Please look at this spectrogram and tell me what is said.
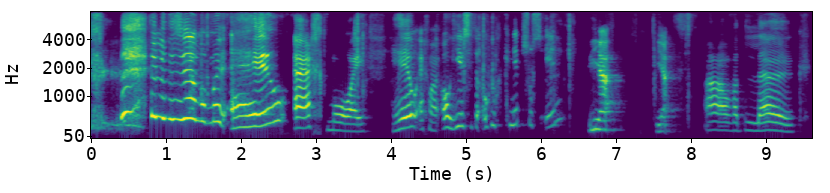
En het is helemaal mooi. heel erg mooi. Heel erg mooi. Oh, hier zitten ook nog knipsels in. Ja, ja. Oh, wat leuk.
